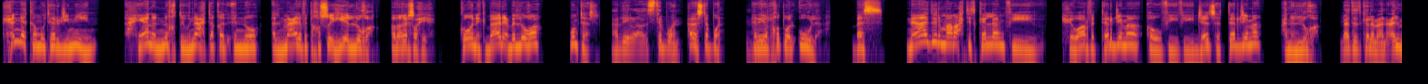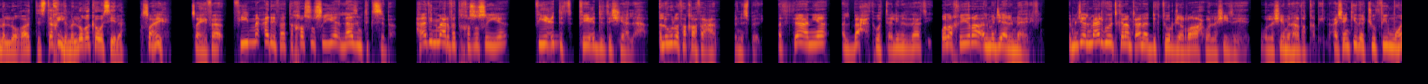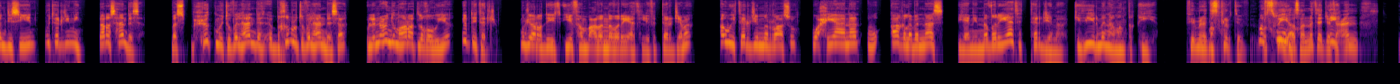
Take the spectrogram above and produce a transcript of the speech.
فحنا كمترجمين أحيانا نخطي ونعتقد إنه المعرفة التخصصيه هي اللغة هذا غير صحيح. كونك بارع باللغة ممتاز. هذه step 1 هذا step 1 هذه الخطوة الأولى. بس نادر ما راح تتكلم في حوار في الترجمة أو في في جلسة ترجمه عن اللغة. لا تتكلم عن علم اللغة تستخدم إيه؟ اللغة كوسيلة. صحيح صحيح. ففي معرفة تخصصية لازم تكسبها هذه المعرفة التخصصية في عده في عدة أشياء لها. الأولى ثقافة عامة بالنسبة لي. الثانية البحث والتعليم الذاتي والأخيرة المجال المعرفي. المجال المعرفي هو تكلمت عنه الدكتور جراح ولا شيء زي ولا شيء من هذا القبيل. عشان كذا تشوف في مهندسين مترجمين درس هندسة. بس بحكمته في الهندسه بخبرته في الهندسة ولأنه عنده مهارات لغوية يبدأ يترجم. مجرد يفهم بعض النظريات اللي في الترجمة أو يترجم من راسه. واحيانا وأغلب الناس يعني نظريات الترجمة كثير منها منطقية. كثير منها ديسكربتيف وصفية أصلا نتجت إيه؟ عن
